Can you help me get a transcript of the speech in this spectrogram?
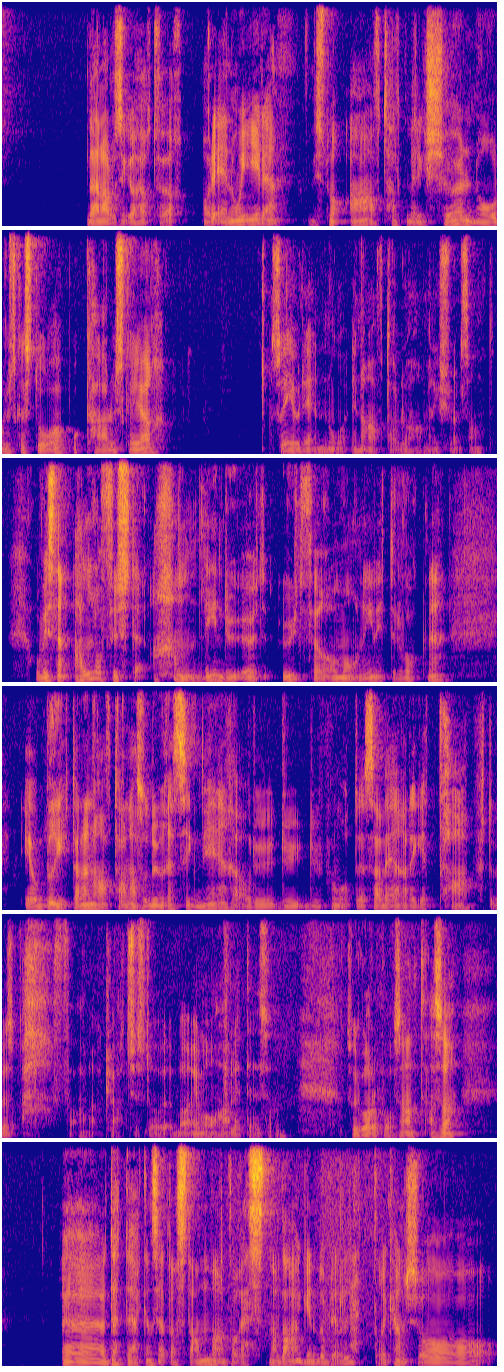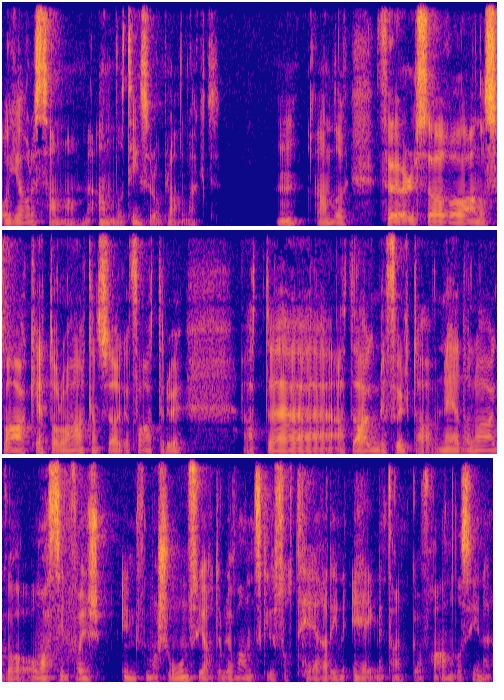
Den har du sikkert hørt før. Og det er noe i det. Hvis du har avtalt med deg sjøl når du skal stå opp, og hva du skal gjøre, så er jo det noe, en avtale du har med deg sjøl. Og hvis den aller første handlingen du utfører om morgenen etter du våkner, er å bryte den avtalen, altså du resignerer og du, du, du på en måte serverer deg et tap Du bare sånn ah, faen, jeg klarte ikke å stå bare jeg må ha litt til, så, så går det på. sant? Altså, uh, Dette her kan sette standarden for resten av dagen. Da blir det lettere kanskje å, å gjøre det samme med andre ting som du har planlagt. Mm? Andre følelser og andre svakheter du har, kan sørge for at, du, at, uh, at dagen blir fylt av nederlag og, og masse informasjon som gjør at det blir vanskelig å sortere dine egne tanker fra andre sine.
